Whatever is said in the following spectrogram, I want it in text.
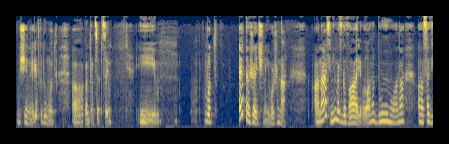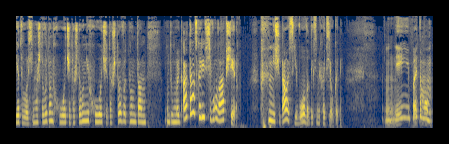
мужчины редко думают о контрацепции. И вот эта женщина, его жена, она с ним разговаривала, она думала, она а, советовала с а что вот он хочет, а что он не хочет, а что вот он там думает. А та, скорее всего, вообще не считалась его вот этими хотелками. И поэтому,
